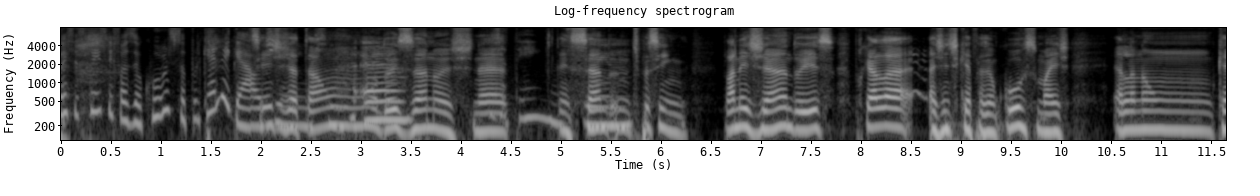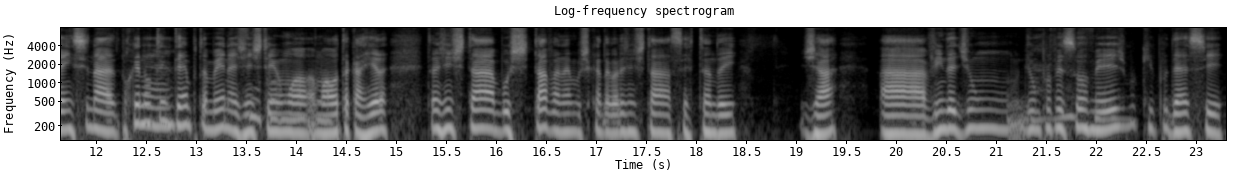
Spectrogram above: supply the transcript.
Mas vocês pensam em fazer o curso? Porque é legal, Sim, a gente. já tá um, É. dois anos, né? Já tem. pensando, Sim. tipo assim, planejando isso, porque ela, a gente quer fazer um curso, mas ela não quer ensinar, porque não É. tem tempo também, né? A gente Sim, tem uma, uma outra carreira, então a gente está estava, né, buscando agora a gente está acertando aí já a vinda de um de um professor mesmo que pudesse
